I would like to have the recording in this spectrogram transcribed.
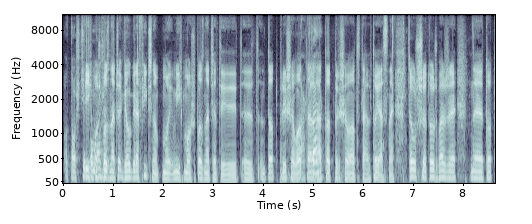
Ото ще Ich możesz поможе... poznaczyć geograficzno, mo- ich możesz poznaczyć y, y, tot przyszedł Tak, odtal, a tak. tot przyszedł odtal, to jasne. To już, to już bardziej e, tot,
